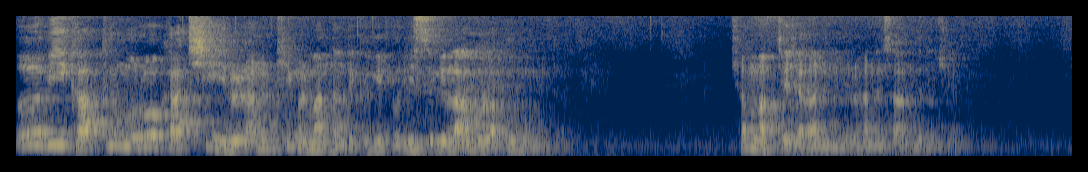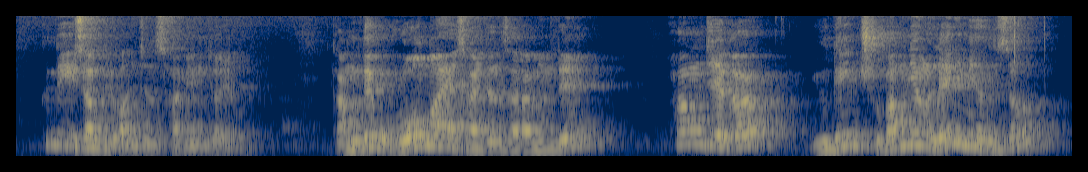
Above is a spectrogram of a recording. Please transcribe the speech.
업이 같음으로 같이 일을 하는 팀을 만났는데 그게 브리스길라 아볼라 부부입니다. 천막 제작하는 일을 하는 사람들이죠. 근데 이 사람들이 완전 사명자예요. 강대국 로마에 살던 사람인데 황제가 유대인 추방령을 내리면서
